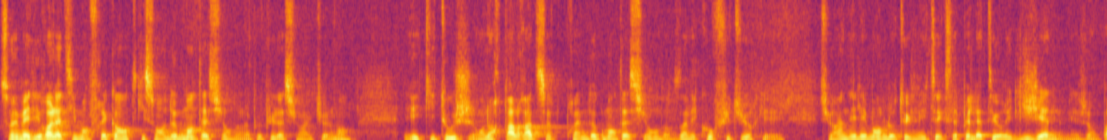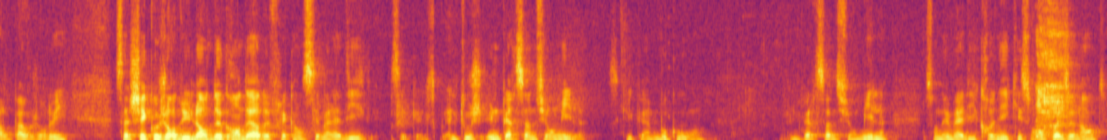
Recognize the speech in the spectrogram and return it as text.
Ce sont des maladies relativement fréquentes qui sont en augmentation dans la population actuellement et qui touchent, on en reparlera de ce problème d'augmentation dans un des cours futurs qui est sur un élément de l'auto-immunité qui s'appelle la théorie de l'hygiène, mais je n'en parle pas aujourd'hui. Sachez qu'aujourd'hui, l'ordre de grandeur de fréquence de ces maladies, c'est qu'elles touchent une personne sur mille ce qui est quand même beaucoup. Hein. Une personne sur mille sont des maladies chroniques qui sont empoisonnantes,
